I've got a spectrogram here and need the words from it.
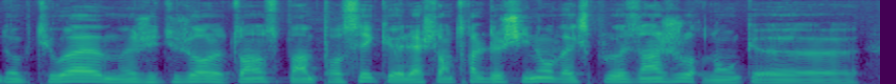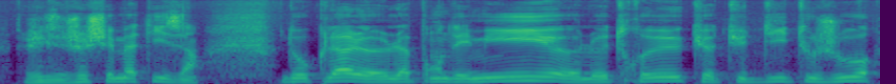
Donc, tu vois, moi, j'ai toujours tendance à penser que la centrale de Chinon va exploser un jour. Donc, euh, je, schématise. hein. Donc là, la pandémie, euh, le truc, tu te dis toujours,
